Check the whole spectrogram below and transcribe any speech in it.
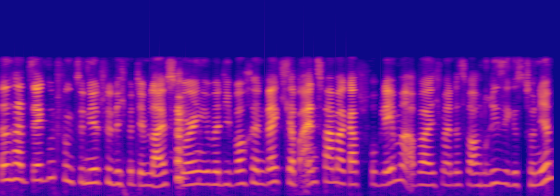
Das hat sehr gut funktioniert für dich mit dem Live-Scoring über die Woche hinweg. Ich glaube, ein, zweimal gab es Probleme, aber ich meine, das war auch ein riesiges Turnier.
